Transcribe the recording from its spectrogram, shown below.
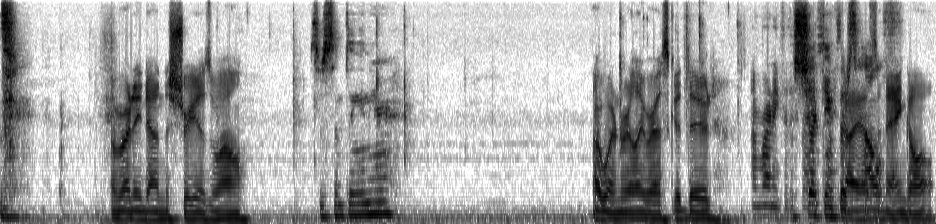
I'm running down the street as well. Is there something in here? I wouldn't really risk it, dude. I'm running for the Just safe checking if zone. there's guy has an angle.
